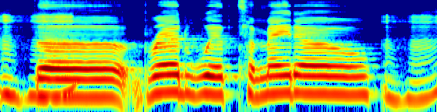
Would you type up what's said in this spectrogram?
mm-hmm. the bread with tomato. Mm-hmm.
